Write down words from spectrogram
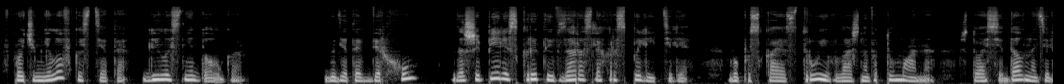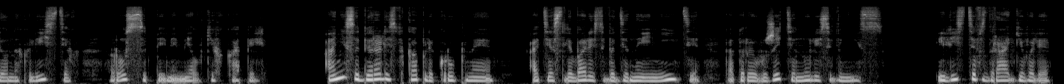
Впрочем, неловкость эта длилась недолго. Где-то вверху зашипели скрытые в зарослях распылители, выпуская струи влажного тумана, что оседал на зеленых листьях россыпями мелких капель. Они собирались в капли крупные, а те сливались в водяные нити, которые уже тянулись вниз. И листья вздрагивали,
